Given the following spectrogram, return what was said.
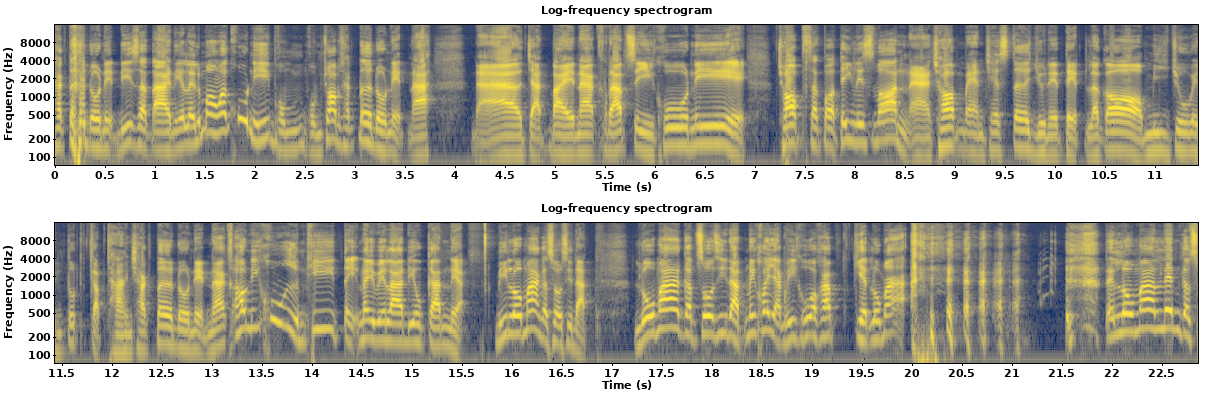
ชักเตอร์โดเนตดีสไตล์นี้เลยมองว่าคู่นี้ผมผมชอบชักเตอร์โดเนตนะนะจัดไปนะครับ 4 คู่นี่ ชอบสปอร์ติ้งลิสบอนอ่าชอบแมนเชสเตอร์ยูไนเต็ดแล้วก็มีจูเวนตุสกับทางชักเตอร์โดเนตนะคราวนี้คู่อื่นที่เตะในเวลาเดียวกันเนี่ยมีโรม่ากับโซซิดัดโรม่ากับโซซิดัดไม่ค่อยอยากวิเคราะห์ครับ เกลียดโรม่า แต่โรม่าเล่นกับโซ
